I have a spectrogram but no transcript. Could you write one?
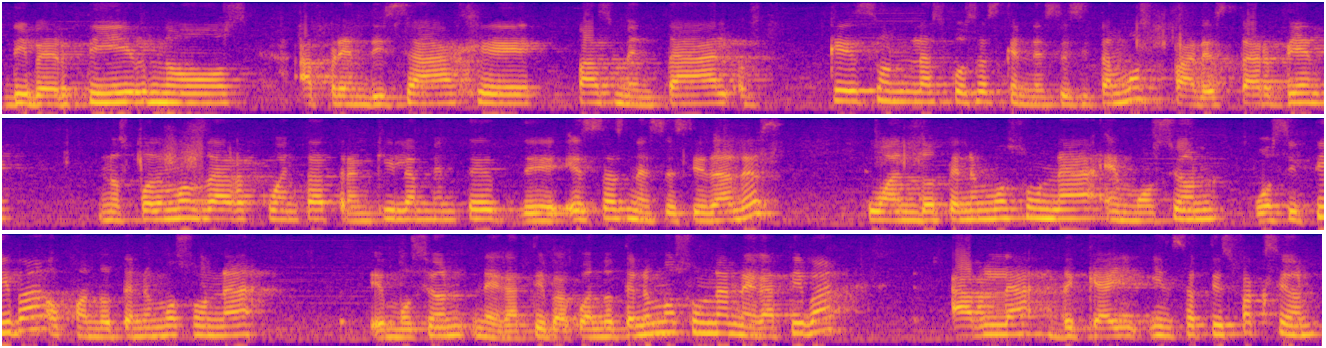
divertirnos, aprendizaje, paz mental, qué son las cosas que necesitamos para estar bien nos podemos dar cuenta tranquilamente de esas necesidades cuando tenemos una emoción positiva o cuando tenemos una emoción negativa. Cuando tenemos una negativa, habla de que hay insatisfacción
